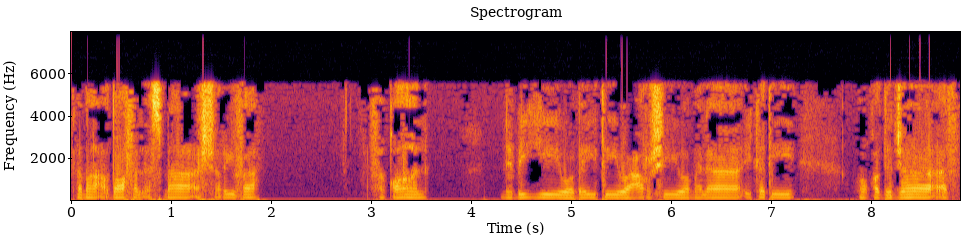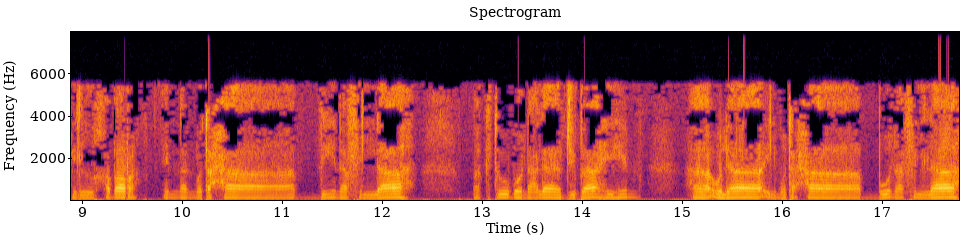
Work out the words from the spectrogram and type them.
كما أضاف الأسماء الشريفة. فقال نبيي وبيتي وعرشي وملائكتي وقد جاء في الخبر إن المتحابين في الله مكتوب على جباههم هؤلاء المتحابون في الله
